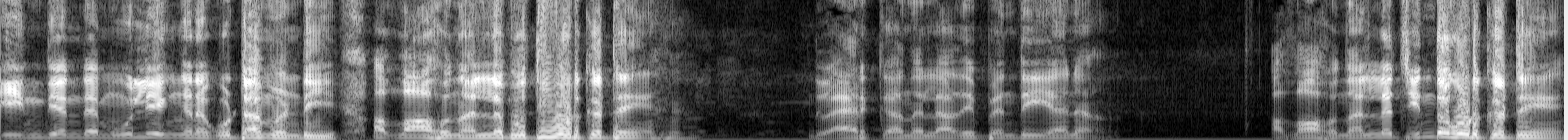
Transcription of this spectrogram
ഇന്ത്യന്റെ മൂല്യം ഇങ്ങനെ കൂട്ടാൻ വേണ്ടി അള്ളാഹു നല്ല ബുദ്ധി കൊടുക്കട്ടെ. ദ്വാരക്കാന്നല്ലാതെ ഇപ്പം എന്ത് ചെയ്യാനാ? അള്ളാഹു നല്ല ചിന്ത കൊടുക്കട്ടെ.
